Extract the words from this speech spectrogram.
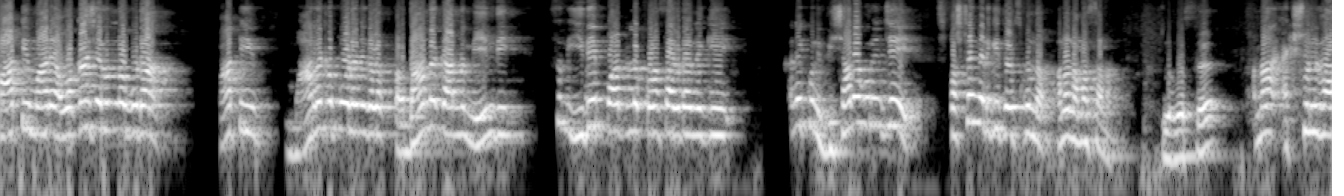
పార్టీ మారే అవకాశాలు ఉన్నా కూడా పార్టీ మారకపోవడానికి గల ప్రధాన కారణం ఏంది? అసలు ఇదే పార్టీలో కొనసాగడానికి అనే కొన్ని విషయాల గురించి స్పష్టంగా అడిగి తెలుసుకుందాం. అన్న నమస్తే అన్న నమస్తే. అన్న యాక్చువల్గా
